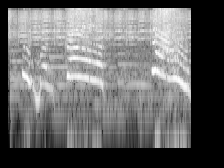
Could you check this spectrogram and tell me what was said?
Oh my god! Wow!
